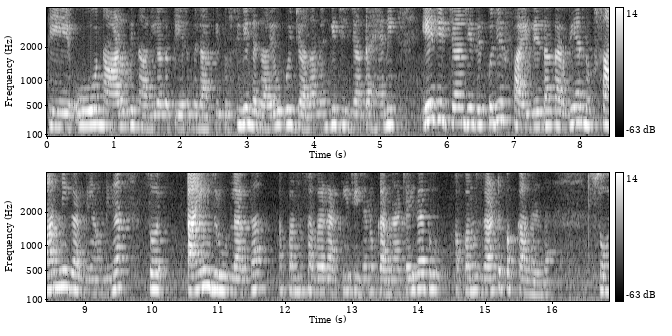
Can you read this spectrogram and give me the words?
ਤੇ ਉਹ ਨਾਲ ਉਹਦੇ ਨਾਰੀਅਲ ਦਾ ਤੇਲ ਮਿਲਾ ਕੇ ਤੁਸੀਂ ਵੀ ਲਗਾਇਓ, ਕੋਈ ਜ਼ਿਆਦਾ ਮਹਿੰਗੀ ਚੀਜ਼ਾਂ ਤਾਂ ਹੈ ਨਹੀਂ। ਇਹ ਚੀਜ਼ਾਂ ਜੀ ਦੇਖੋ ਜੀ, ਫਾਇਦੇ ਤਾਂ ਕਰਦੀਆਂ, ਨੁਕਸਾਨ ਨਹੀਂ ਕਰਦੀਆਂ ਹੁੰਦੀਆਂ। ਸੋ ਟਾਈਮ ਜ਼ਰੂਰ ਲੱਗਦਾ, ਆਪਾਂ ਨੂੰ ਸਬਰ ਰੱਖ ਕੇ ਚੀਜ਼ਾਂ ਨੂੰ ਕਰਨਾ ਚਾਹੀਦਾ ਤਾਂ ਆਪਾਂ ਨੂੰ ਰਿਜ਼ਲਟ ਪੱਕਾ ਮਿਲਦਾ। ਸੋ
